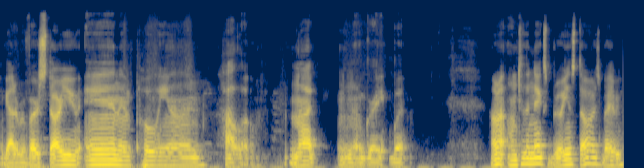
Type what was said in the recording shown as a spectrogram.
We got a reverse Staryu and Empoleon Holo. Not, you know, great, but. Alright, on to the next Brilliant Stars, baby.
